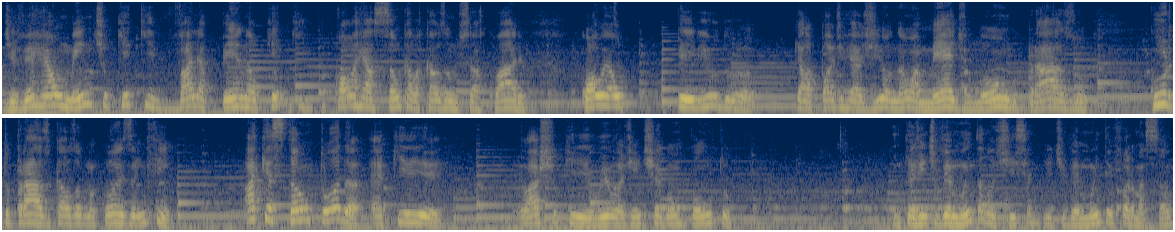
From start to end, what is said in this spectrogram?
de ver realmente o que que vale a pena, o que que, qual a reação que ela causa no seu aquário, qual é o período que ela pode reagir ou não a médio, longo prazo, curto prazo causa alguma coisa, enfim. A questão toda é que eu acho que, Will, a gente chegou a um ponto em que a gente vê muita notícia, a gente vê muita informação,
